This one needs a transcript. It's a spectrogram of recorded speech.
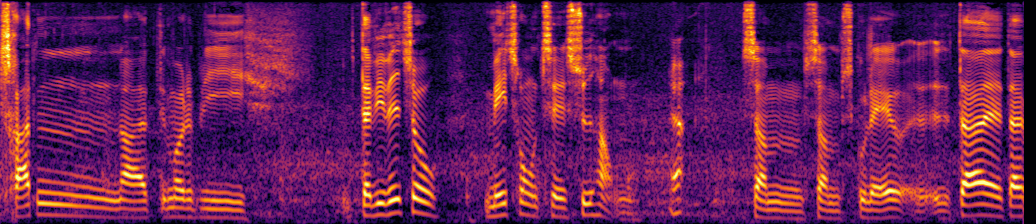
13, nej, det må det blive, da vi vedtog metroen til Sydhavnen, Ja. som, som skulle lave, øh, der, der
